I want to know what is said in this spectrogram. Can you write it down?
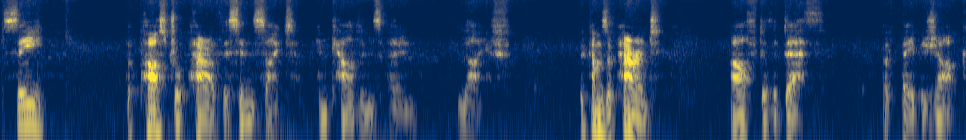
See the pastoral power of this insight in Calvin's own life. Becomes apparent after the death of baby Jacques.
